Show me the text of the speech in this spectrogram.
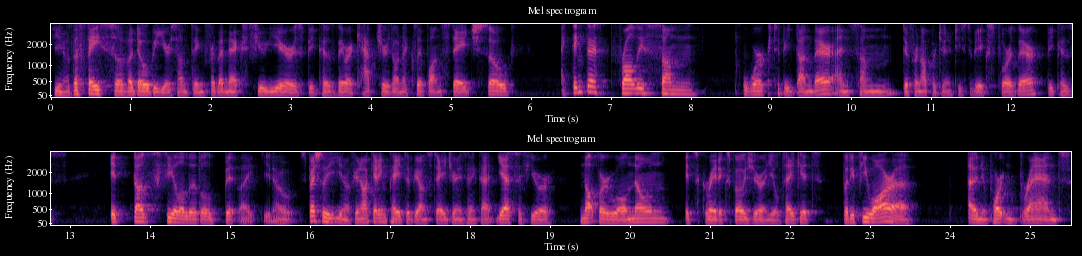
you know the face of Adobe or something for the next few years because they were captured on a clip on stage. So I think there's probably some work to be done there and some different opportunities to be explored there because it does feel a little bit like, you know, especially, you know, if you're not getting paid to be on stage or anything like that. Yes, if you're not very well known, it's great exposure and you'll take it. But if you are a an important brand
